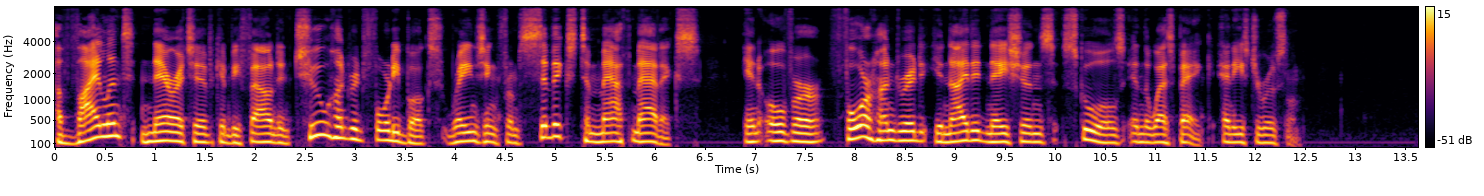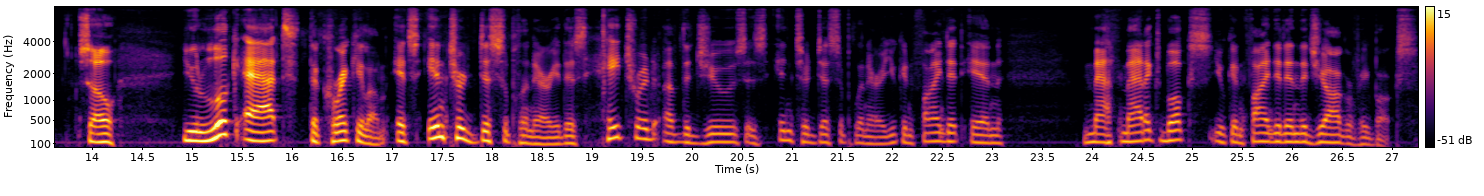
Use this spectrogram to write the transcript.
A violent narrative can be found in 240 books ranging from civics to mathematics in over 400 United Nations schools in the West Bank and East Jerusalem. So you look at the curriculum, it's interdisciplinary. This hatred of the Jews is interdisciplinary. You can find it in mathematics books, you can find it in the geography books.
